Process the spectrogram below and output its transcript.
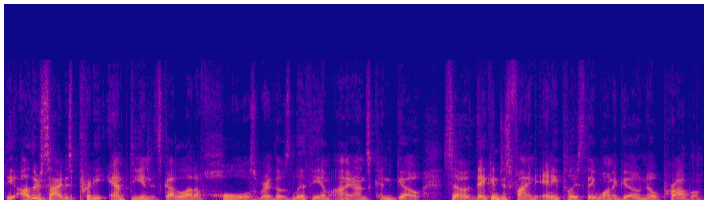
The other side is pretty empty and it's got a lot of holes holes where those lithium ions can go. So they can just find any place they want to go, no problem.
